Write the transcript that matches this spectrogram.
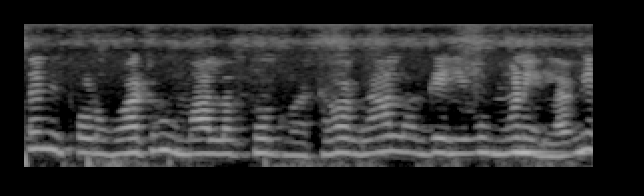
છે ને થોડું વાઢવું માં લગભગ વાઢવા ગા લાગે, એવું મણી લાગે.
